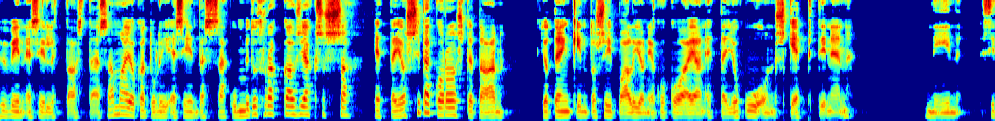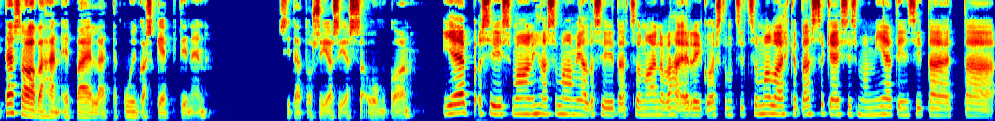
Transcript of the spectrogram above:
hyvin esille taas tämä sama, joka tuli esiin tässä kummitusrakkausjaksossa, että jos sitä korostetaan jotenkin tosi paljon ja koko ajan, että joku on skeptinen, niin sitä saa vähän epäillä, että kuinka skeptinen sitä tosiasiassa onkaan. Jep, siis mä oon ihan samaa mieltä siitä, että se on aina vähän erikoista, mutta sitten samalla ehkä tässä keississä mä mietin sitä, että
